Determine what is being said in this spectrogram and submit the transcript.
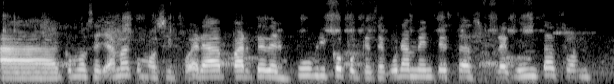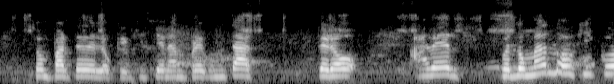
a, ¿cómo se llama? Como si fuera parte del público, porque seguramente estas preguntas son son parte de lo que quisieran preguntar. Pero, a ver, pues lo más lógico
